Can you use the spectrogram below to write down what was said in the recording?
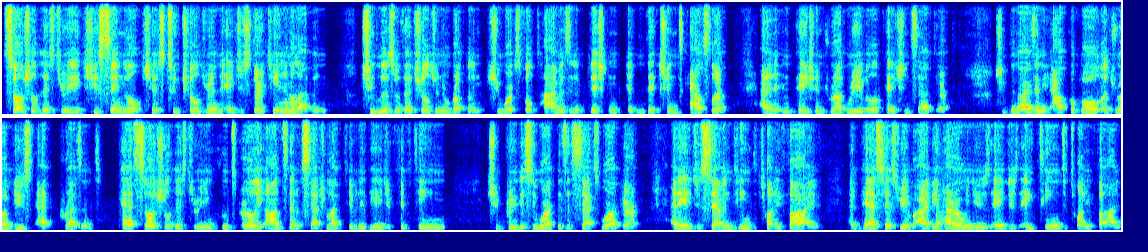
Social history, she's single, she has two children, ages 13 and 11. She lives with her children in Brooklyn. She works full-time as an addiction, addictions counselor at an inpatient drug rehabilitation center. She denies any alcohol or drug use at present. Past social history includes early onset of sexual activity at the age of 15. She previously worked as a sex worker at ages 17 to 25 and past history of IV heroin use ages 18 to 25.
